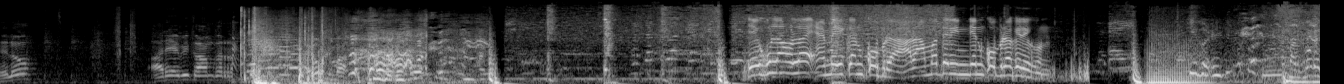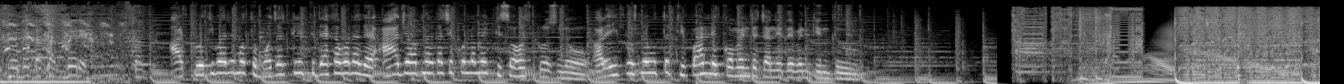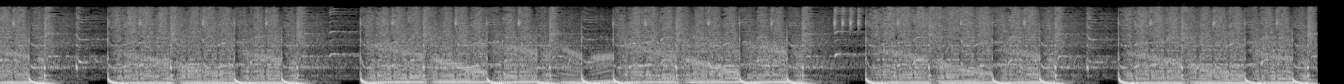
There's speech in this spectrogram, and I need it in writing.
हेलो अरे अभी काम कर रहा এগুলো হলো আমেরিকান কোবরা আর আমাদের ইন্ডিয়ান কোবরাকে দেখুন একটি সহজ প্রশ্ন আর এই প্রশ্নের উত্তর কি পারলে কমেন্টে জানিয়ে দেবেন কিন্তু।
